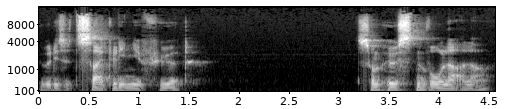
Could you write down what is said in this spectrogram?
über diese Zeitlinie führt, zum höchsten Wohle aller.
